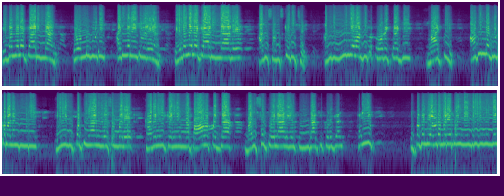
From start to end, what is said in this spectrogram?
ഇടനിലക്കാരില്ലാതെ ഒന്നുകൂടി അടിവരയിട്ട് പറയാൻ ഇടനിലക്കാരില്ലാതെ അത് സംസ്കരിച്ച് അതിന് മൂല്യവർദ്ധിത പ്രോഡക്റ്റ് ആക്കി മാറ്റി അതിന്റെ ഗുണഫലം കൂടി ഈ മുപ്പത്തിനാല് ദിവസം വരെ കടലിൽ കഴിയുന്ന പാവപ്പെട്ട മത്സ്യത്തൊഴിലാളികൾക്ക് ഉണ്ടാക്കി കൊടുക്കാൻ കഴിയും. ഇപ്പൊ തന്നെ എവിടം വരെ പോയി നിയന്ത്രിക്കുന്നുണ്ട്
